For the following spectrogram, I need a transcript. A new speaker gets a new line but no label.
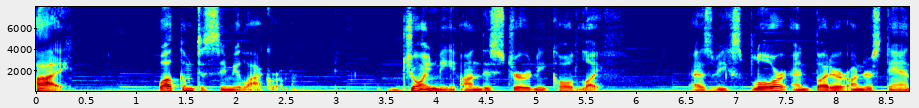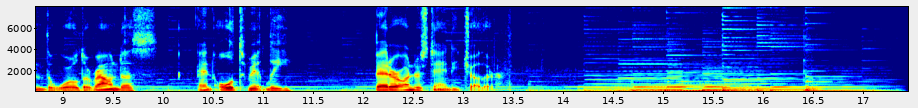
Hi, welcome to Simulacrum. Join me on this journey called life as we explore and better understand the world around us and ultimately better understand each other.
